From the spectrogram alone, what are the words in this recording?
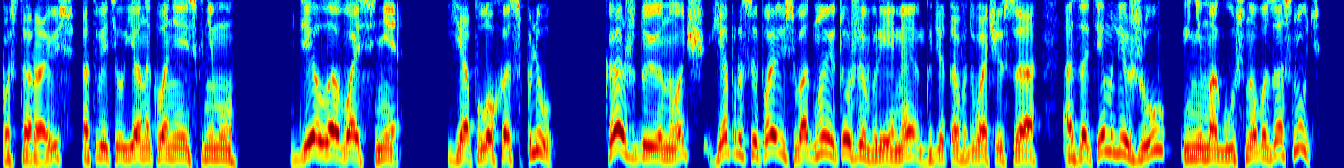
«Постараюсь», — ответил я, наклоняясь к нему. «Дело во сне. Я плохо сплю. Каждую ночь я просыпаюсь в одно и то же время, где-то в два часа, а затем лежу и не могу снова заснуть.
